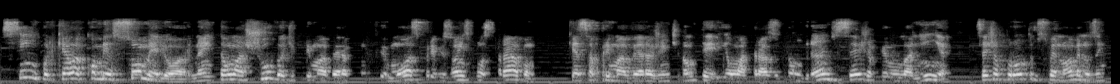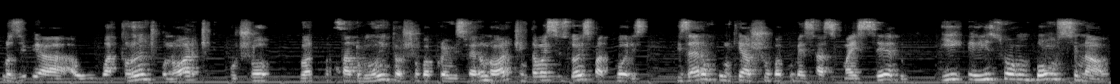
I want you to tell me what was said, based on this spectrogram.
Sim, porque ela começou melhor, né? Então a chuva de primavera confirmou, as previsões mostravam que essa primavera a gente não teria um atraso tão grande, seja pelo Laninha, seja por outros fenômenos, inclusive a, o Atlântico Norte, que puxou no ano passado muito a chuva para o hemisfério norte. Então, esses dois fatores fizeram com que a chuva começasse mais cedo e, e isso é um bom sinal.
